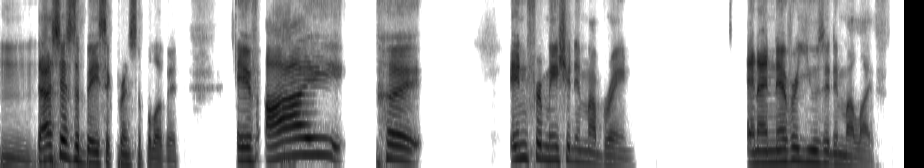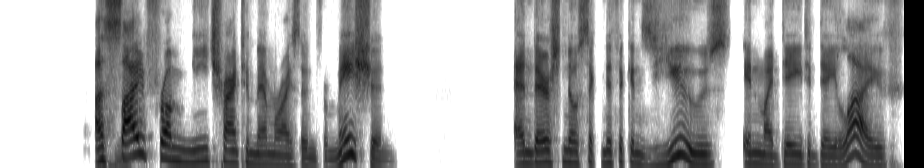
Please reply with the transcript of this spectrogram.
Mm. That's just the basic principle of it. If I put information in my brain and I never use it in my life, aside from me trying to memorize the information, and there's no significance used in my day to day life,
